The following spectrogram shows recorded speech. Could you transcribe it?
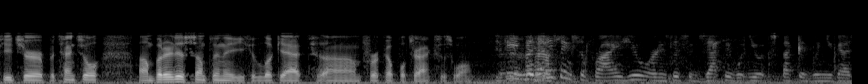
future potential, um, but it is something that you could look at um, for a couple tracks as well. Steve, did anything surprise you, or is this exactly what you expected when you guys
